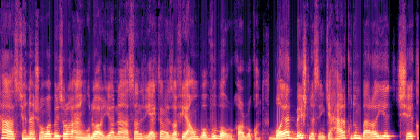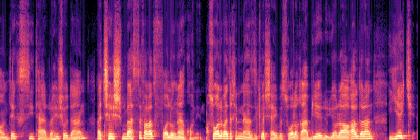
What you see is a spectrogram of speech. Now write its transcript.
هست یا نه؟ شما باید بری سراغ Angular یا نه؟ اصلا React هم اضافیه همون با وو با کار بکن. باید بشناسین که هر کدوم برای چه context ی طراحی شدن و چشم بسته فقط follow نکنین. سوال بعدی خیلی نزدیک و شبیه به سوال قبلیه. یا لاقل دارن یک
